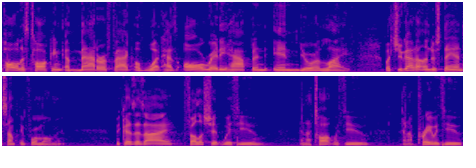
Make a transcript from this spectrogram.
Paul is talking a matter of fact of what has already happened in your life. But you got to understand something for a moment. Because as I fellowship with you and I talk with you and I pray with you,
